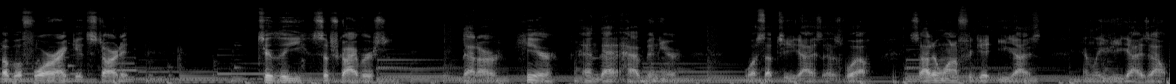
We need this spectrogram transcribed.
But before I get started, to the subscribers, that are here and that have been here, what's up to you guys as well. So I don't want to forget you guys and leave you guys out.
